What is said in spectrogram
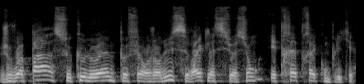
je ne vois pas ce que l'OM peut faire aujourd'hui. C'est vrai que la situation est très très compliquée.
